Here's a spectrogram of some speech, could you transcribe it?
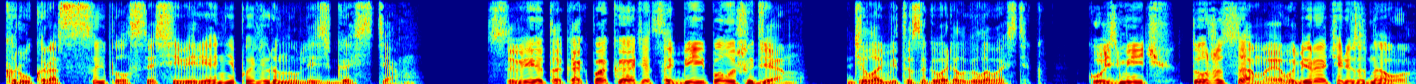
Круг рассыпался, северяне повернулись к гостям. «Света, как покатится, бей по лошадям!» — деловито заговорил Головастик. «Кузьмич, то же самое, выбирай через одного.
